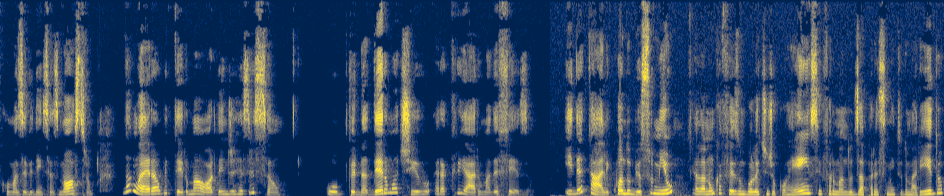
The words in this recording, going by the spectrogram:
como as evidências mostram, não era obter uma ordem de restrição. O verdadeiro motivo era criar uma defesa. E detalhe: quando o Bill sumiu, ela nunca fez um boletim de ocorrência informando o desaparecimento do marido,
